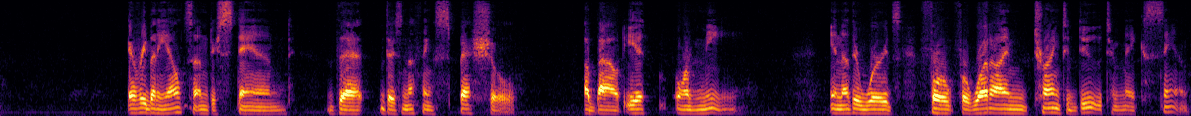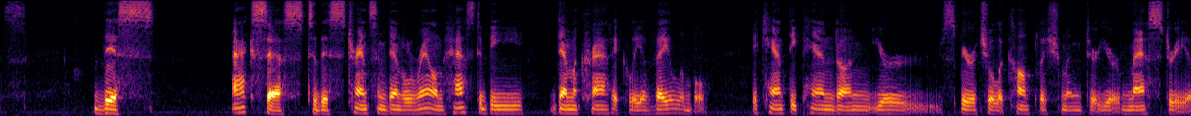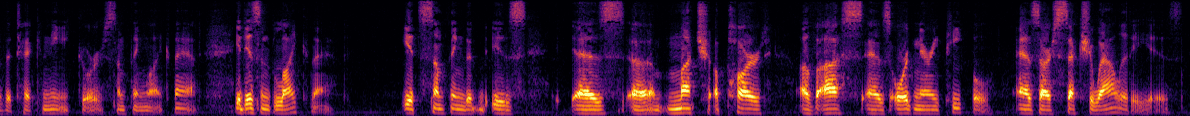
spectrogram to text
everybody else understand that there's nothing special about it or me. In other words, for, for what I'm trying to do to make sense, this access to this transcendental realm has to be democratically available it can't depend on your spiritual accomplishment or your mastery of a technique or something like that. It isn't like that. It's something that is as uh, much a part of us as ordinary people as our sexuality is.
